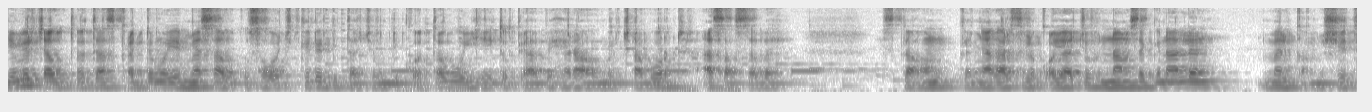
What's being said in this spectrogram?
የምርጫ ውጥት አስቀድሞ የሚያሳብቁ ሰዎች ከድርጊታቸው እንዲቆጠቡ የኢትዮጵያ ብሔራዊ ምርጫ ቦርድ አሳሰበ እስካሁን ከኛ ጋር ስለቆያችሁ እናመሰግናለን መልካም ምሽት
